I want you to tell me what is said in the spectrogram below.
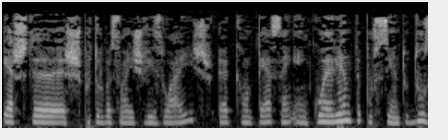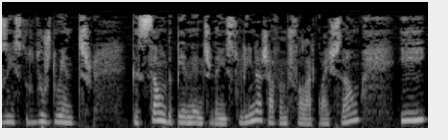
Estas perturbações visuais acontecem em 40% dos, dos doentes que são dependentes da insulina, já vamos falar quais são, e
